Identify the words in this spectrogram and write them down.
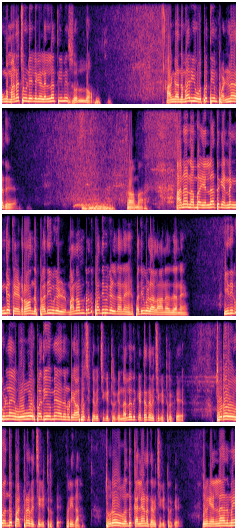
உங்க மன சூழ்நிலைகள் எல்லாத்தையுமே சொல்லும். அங்க அந்த மாதிரி உற்பத்தியும் பண்ணாது. ஆமாம் ஆனால் நம்ம எல்லாத்துக்கும் என்ன இங்கே தேடுறோம்? இந்த பதிவுகள் மனம்ன்றது பதிவுகள் தானே. பதிவுகளால் ஆனது தானே. இதுக்குள்ளே ஒவ்வொரு பதிவுமே அதனுடைய ஆப்போசிட்டை வச்சுக்கிட்டு இருக்கு நல்லது கெட்டதை வச்சுக்கிட்டு இருக்கு துறவு வந்து பற்ற வச்சுக்கிட்டு இருக்கு புரியுதா? துறவு வந்து கல்யாணத்தை வச்சுக்கிட்டு இருக்கு இவங்க எல்லாருமே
